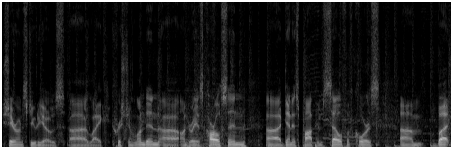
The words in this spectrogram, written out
Cheiron Studios, uh, like Kristian Lundin, uh, Andreas Carlsson, uh, Denniz PoP himself, of course. Um, but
